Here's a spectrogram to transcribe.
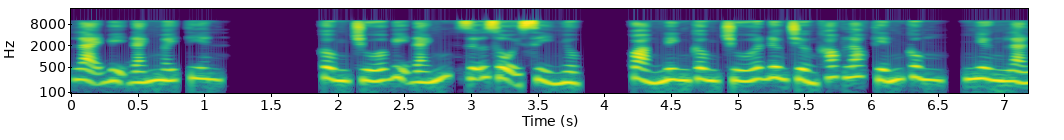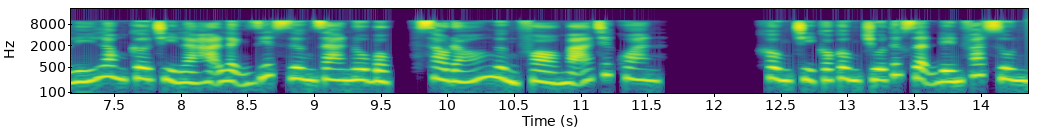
lại bị đánh mấy tiên. Công chúa bị đánh, dữ dội sỉ nhục. Quảng Ninh công chúa đương trường khóc lóc tiến cung, nhưng là Lý Long Cơ chỉ là hạ lệnh giết Dương gia nô bộc, sau đó ngừng phò mã chức quan. Không chỉ có công chúa tức giận đến phát run,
